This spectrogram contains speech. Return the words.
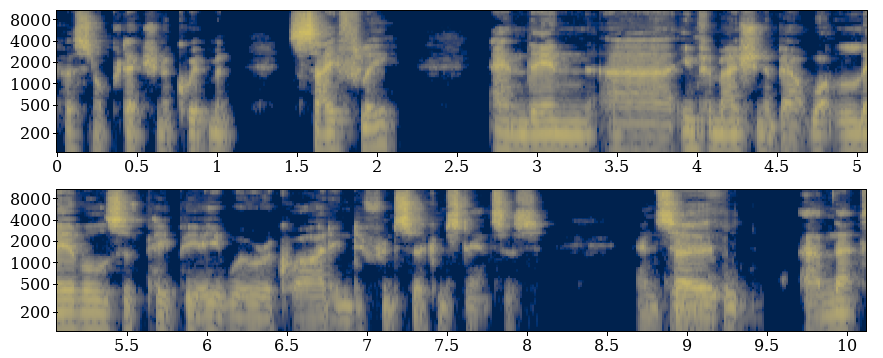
personal protection equipment safely, and then uh, information about what levels of PPE were required in different circumstances. And so um, that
